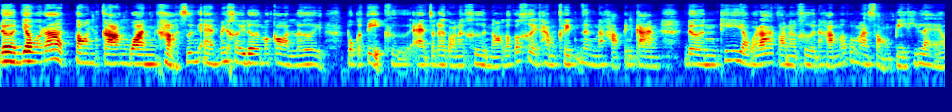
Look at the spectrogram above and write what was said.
เดินเยาวราชตอนกลางวันค่ะ ซึ่งแอนไม่เคยเดินมาก่อนเลย ปกติคือแอนจะเดินตอนกลางคืนเนาะแล้วก็เคยทำคลิปหนึ่งนะคะ เป็นการเดินที่เยาวราชตอนกลางคืนนะคะ เมื่อประมาณ 2 ปีที่แล้ว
